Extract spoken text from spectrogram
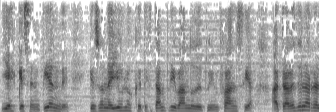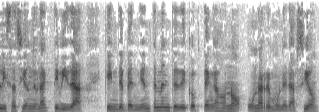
Y es que se entiende que son ellos los que te están privando de tu infancia a través de la realización de una actividad que independientemente de que obtengas o no una remuneración,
